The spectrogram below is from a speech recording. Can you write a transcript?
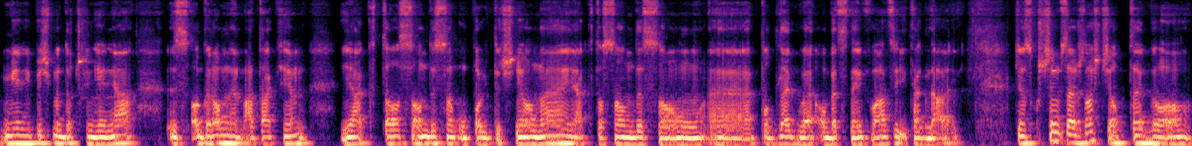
mielibyśmy do czynienia z ogromnym atakiem, jak to sądy są upolitycznione, jak to sądy są e, podległe obecnej władzy i tak dalej. W związku z czym w zależności od tego,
